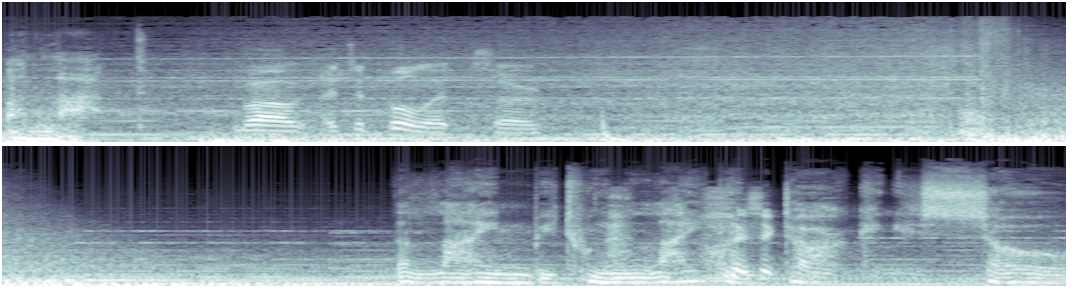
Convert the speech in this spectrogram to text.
A lot. well, it's a bullet, so. The line between light and dark is so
